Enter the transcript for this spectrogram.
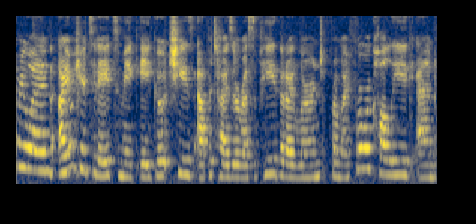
everyone! I am here today to make a goat cheese appetizer recipe that I learned from my former colleague and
